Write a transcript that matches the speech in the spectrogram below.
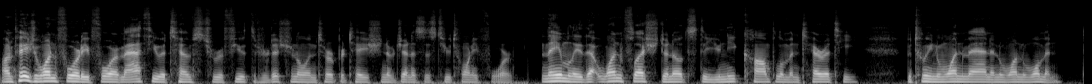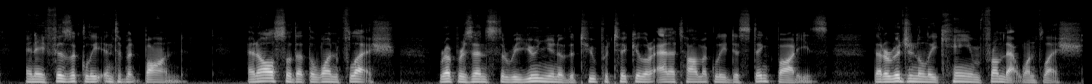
On page 144, Matthew attempts to refute the traditional interpretation of Genesis 2:24, namely that one flesh denotes the unique complementarity between one man and one woman in a physically intimate bond, and also that the one flesh represents the reunion of the two particular anatomically distinct bodies that originally came from that one flesh.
